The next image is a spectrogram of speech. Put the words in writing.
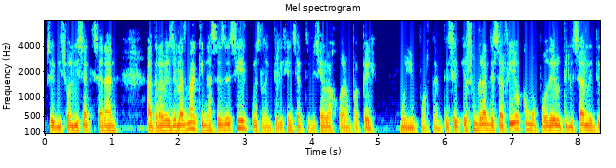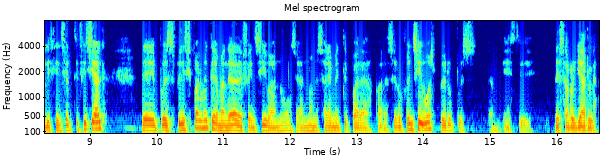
se, visualiza que serán a través de las máquinas, es decir, pues la inteligencia artificial va a jugar un papel muy importante. Es, es un gran desafío cómo poder utilizar la inteligencia artificial eh, pues principalmente de manera defensiva, ¿no? O sea, no necesariamente para, para ser ofensivos, pero pues este, desarrollarla.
